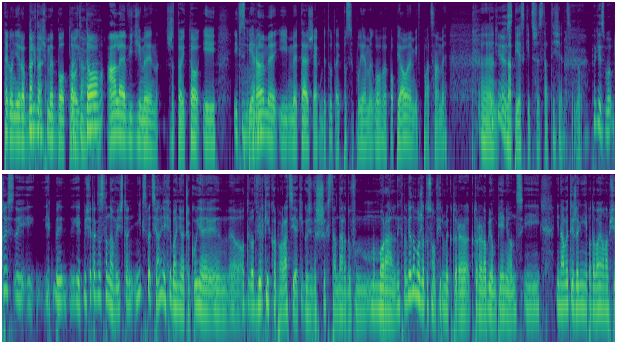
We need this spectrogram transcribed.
tego nie robiliśmy, tak, tak. bo to tak, i tak, to, tak. ale widzimy, że to i to i, i wspieramy mhm. i my też jakby tutaj posypujemy głowę popiołem i wpłacamy E, tak na pieski 300 tysięcy. No. Tak jest, bo to jest, jakby, jakby się tak zastanowić, to nikt specjalnie chyba nie oczekuje e, od, od wielkich korporacji jakiegoś wyższych standardów moralnych. No wiadomo, że to są firmy, które, które robią pieniądz i, i nawet jeżeli nie podobają nam się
